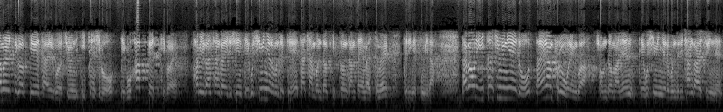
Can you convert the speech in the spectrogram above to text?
마음을 뜨겁게 달궈 준 2015 대구 합 페스티벌 3일간 참가해주신 대구 시민 여러분들께 다시 한 번 더 깊은 감사의 말씀을 드리겠습니다. 다가오는 2016년에도 다양한 프로그램과 좀 더 많은 대구 시민 여러분들이 참가할 수 있는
